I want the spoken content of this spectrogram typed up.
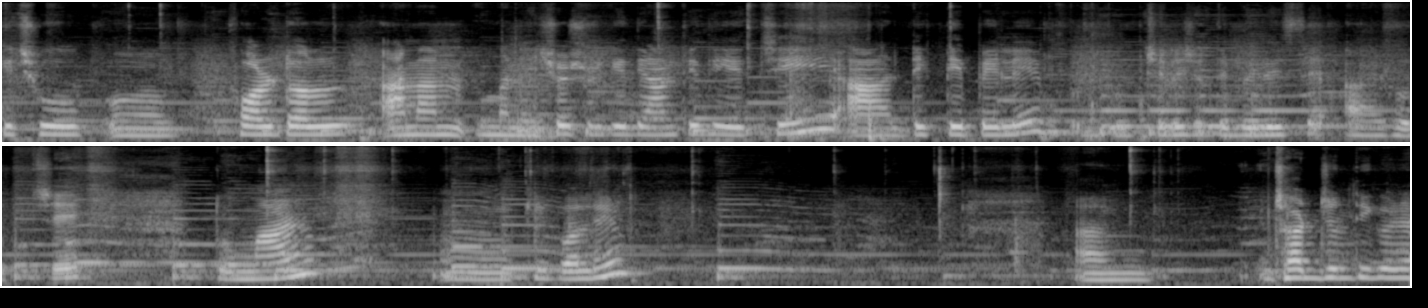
কিছু ফল টল আনান মানে শ্বশুরকে দিয়ে আনতে দিয়েছি। আর দেখতে পেলে ছেলের সাথে বেরিয়েছে, আর হচ্ছে তোমার কি বলে আম, ঝট জলদি করে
